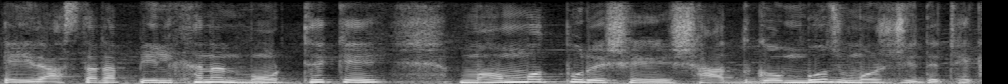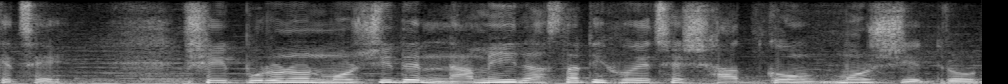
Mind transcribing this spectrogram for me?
এই রাস্তাটা পিলখানার মোড় থেকে মোহাম্মদপুর এসে সাত গম্বুজ মসজিদে ঠেকেছে। সেই পুরনো মসজিদের নামেই রাস্তাটি হয়েছে সাত মসজিদ রোড।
